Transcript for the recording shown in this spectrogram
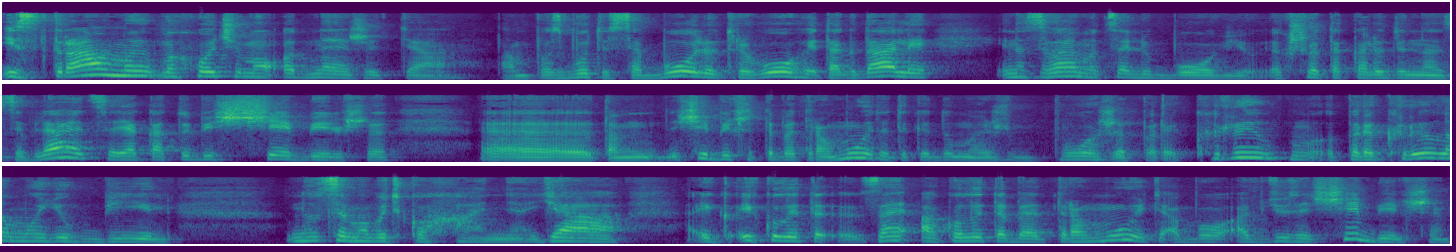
із травми ми хочемо одне життя, там позбутися болю, тривоги і так далі, і називаємо це любов'ю. Якщо така людина з'являється, яка тобі ще більше, е, там, ще більше тебе травмує, ти таки думаєш, Боже, перекрив, перекрила мою біль. Ну, це, мабуть, кохання. Я... І, і коли, а коли тебе травмують або аб'юзять ще більше,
